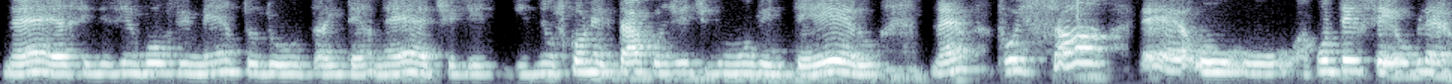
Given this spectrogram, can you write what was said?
né, esse desenvolvimento do, da internet, de, de, nos conectar com gente do mundo inteiro, né, foi só é, o, o, aconteceu, né,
